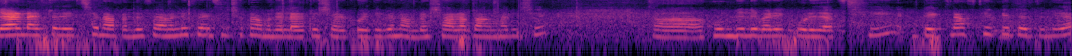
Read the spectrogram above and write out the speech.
যারা লাইভটা দেখছেন, আপনাদের ফ্যামিলি ফ্রেন্ডসের সাথে আমাদের লাইভটা শেয়ার করে দিবেন। আমরা সারা বাংলাদেশে হোম ডেলিভারি করে যাচ্ছি। টেকনাফ থেকে তেঁতুলিয়া,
